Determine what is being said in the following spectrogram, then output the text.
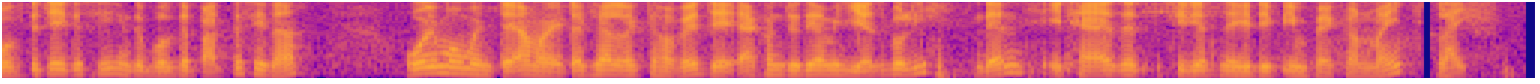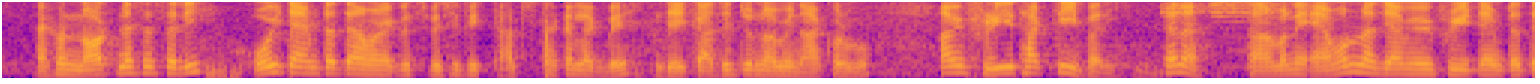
বলতে চাইতেছি, কিন্তু বলতে পারতেছি না, ওই মোমেন্টে আমার এটা খেয়াল রাখতে হবে যে এখন যদি আমি ইয়েস বলি then it has a serious negative impact on my life এখন নট নেসেসারি ওই টাইমটাতে আমার একটা স্পেসিফিক কাজ থাকা লাগবে, যেই কাজের জন্য আমি না করব। আমি ফ্রি থাকতেই পারি, তাই না? তার মানে এমন না যে আমি ওই ফ্রি টাইমটাতে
